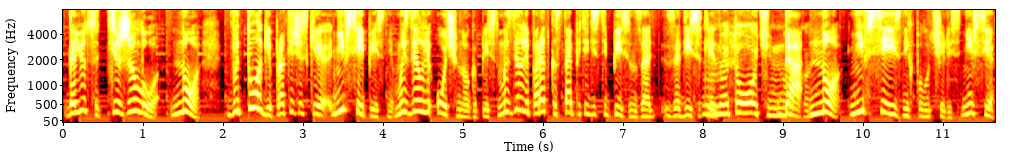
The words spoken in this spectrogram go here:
дается тяжело, но в итоге практически не все песни. Мы сделали очень много песен. Мы сделали порядка 150 песен за, за 10 лет. Ну, это очень много. Да, но не все из них получились, не все.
